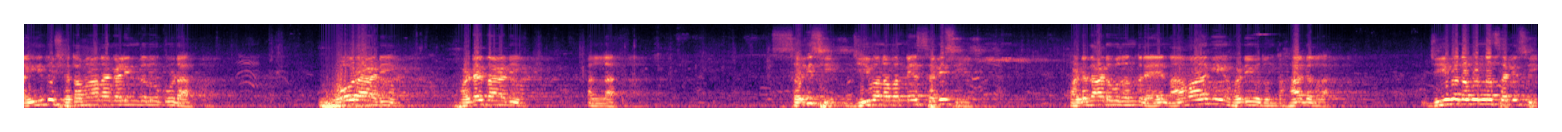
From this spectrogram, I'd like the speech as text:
ಐದು ಶತಮಾನಗಳಿಂದಲೂ ಕೂಡ ಹೋರಾಡಿ, ಹೊಡೆದಾಡಿ ಅಲ್ಲ, ಸವಿಸಿ, ಜೀವನವನ್ನೇ ಸವಿಸಿ ಹೊಡೆದಾಡುವುದಂದ್ರೆ ನಾವಾಗಿ ಹೊಡೆಯುವುದು ಅಂತ ಹಾಗಲ್ಲ. ಜೀವನವನ್ನು ಸವಿಸಿ,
